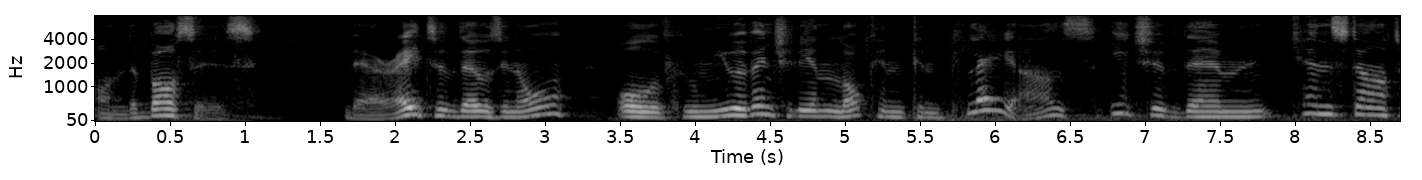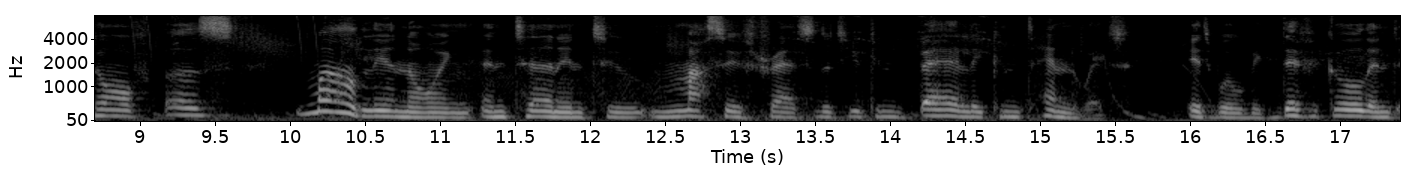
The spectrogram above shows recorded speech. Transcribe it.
on the bosses. There are 8 of those in all, all of whom you eventually unlock and can play as. Each of them can start off as mildly annoying and turn into massive threats that you can barely contend with. It will be difficult and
